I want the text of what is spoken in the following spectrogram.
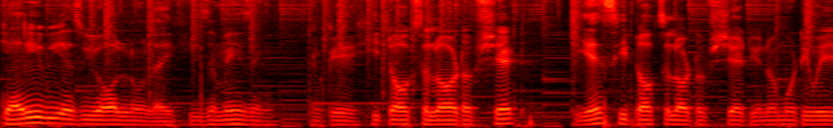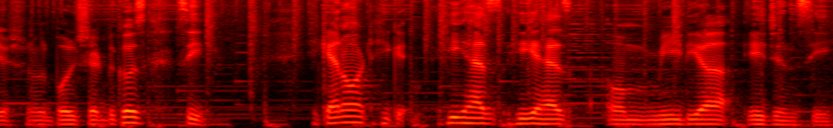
Gary Vee, as we all know, like he's amazing. Okay, he talks a lot of shit. Yes, he talks a lot of shit. You know, motivational bullshit. Because see, he cannot. He he has he has a media agency.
